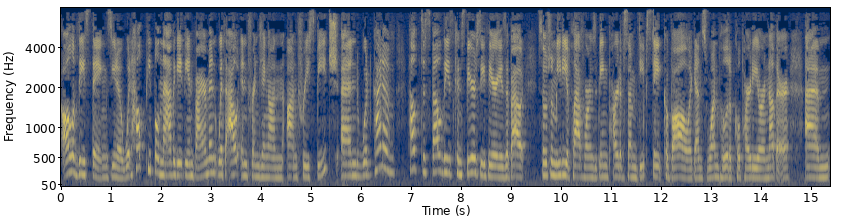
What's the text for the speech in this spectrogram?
all of these things, you know, would help people navigate the environment without infringing on on free speech and would kind of help dispel these conspiracy theories about social media platforms being part of some deep state cabal against one political party or another. Um,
